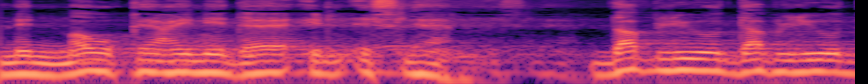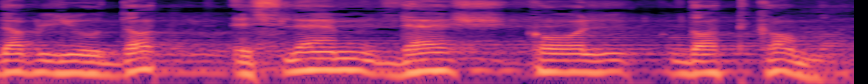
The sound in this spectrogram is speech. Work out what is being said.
من موقع نداء الإسلام www.islam-call.com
